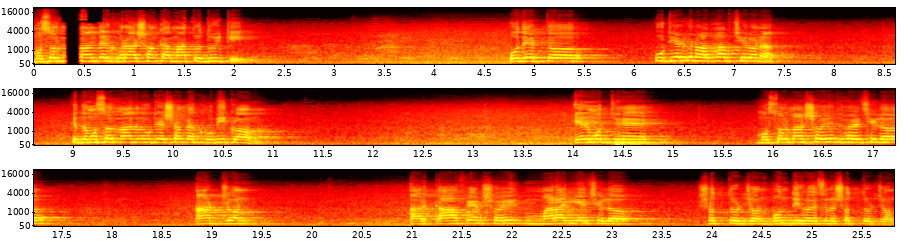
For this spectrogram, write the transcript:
মুসলমানদের ঘোড়ার সংখ্যা মাত্র দুইটি। ওদের তো উটের কোনো অভাব ছিল না। কিন্তু মুসলমানদের উটের সংখ্যা খুবই কম। এর মধ্যে মুসলমান শহীদ হয়েছিল আটজন। আর কাফের শহীদ মারা গিয়েছিল সত্তর জন, বন্দি হয়েছিল সত্তর জন।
